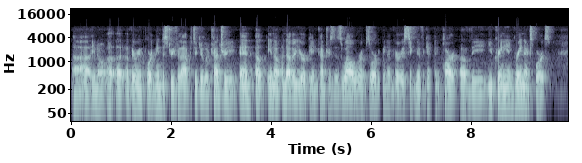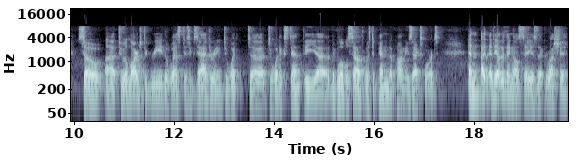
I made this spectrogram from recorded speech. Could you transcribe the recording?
Uh, you know, a, a, very important industry for that particular country. And, uh, you know, and other European countries as well were absorbing a very significant part of the Ukrainian grain exports. So, uh, to a large degree, the West is exaggerating to what uh, to what extent the uh, the global South was dependent upon these exports. And the other thing I'll say is that Russia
